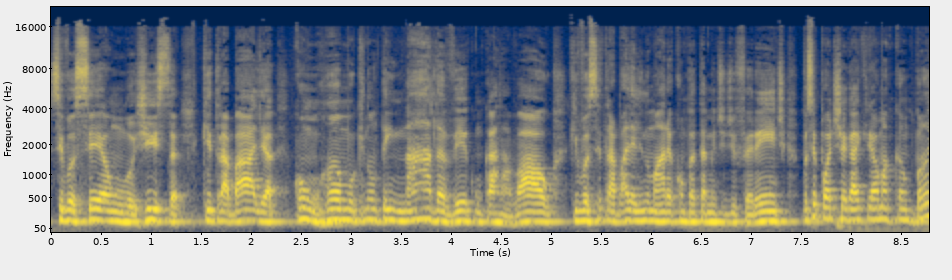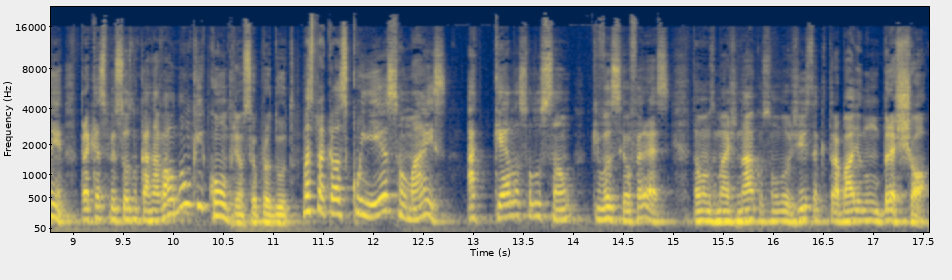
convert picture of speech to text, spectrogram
se você é um lojista que trabalha com um ramo que não tem nada a ver com carnaval, que você trabalha ali numa área completamente diferente, você pode chegar e criar uma campanha para que as pessoas no carnaval não que comprem o seu produto, mas para que elas conheçam mais aquela solução que você oferece. Então vamos imaginar que eu sou um lojista que trabalha num brechó.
